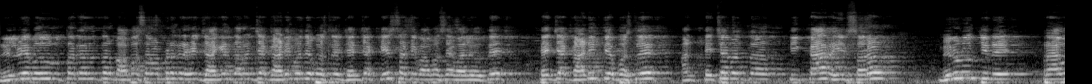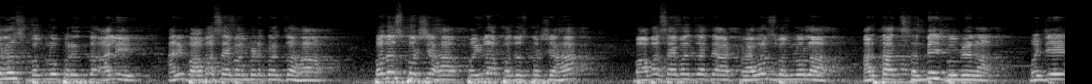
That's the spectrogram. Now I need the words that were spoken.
रेल्वेमधून उतरल्यानंतर बाबासाहेब आंबेडकर हे जागीरदारांच्या गाडीमध्ये बसले. ज्यांच्या केससाठी बाबासाहेब आले होते त्यांच्या गाडीत ते बसले. आणि त्याच्यानंतर ती कार ही सरळ मिरवणुकीने ट्रॅव्हलर्स बंगलो पर्यंत आली. आणि बाबासाहेब आंबेडकरांचा हा पदस्पर्श हा पहिला पदस्पर्श हा बाबासाहेबांचा त्या ट्रॅव्हल्स बंगलोला अर्थात संदेश भूमीला म्हणजे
